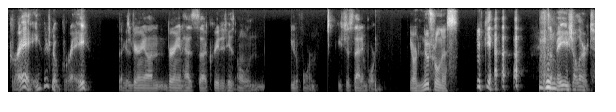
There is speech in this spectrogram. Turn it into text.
gray. There's no gray. I guess Varian Varian has uh, created his own uniform. He's just that important. Your neutralness. yeah. It's a beige alert.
